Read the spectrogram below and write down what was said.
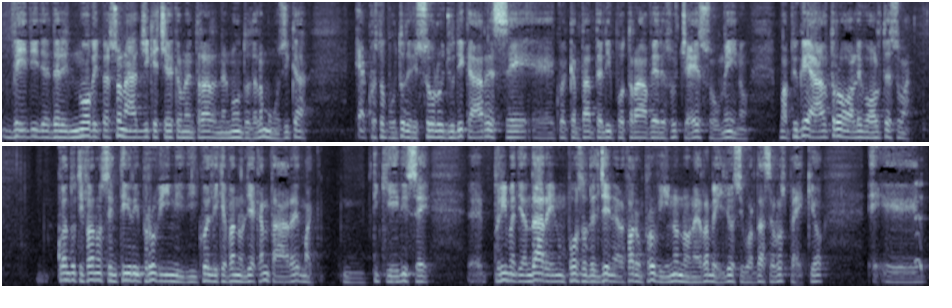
vedi dei, dei nuovi personaggi che cercano di entrare nel mondo della musica e a questo punto devi solo giudicare se eh, quel cantante lì potrà avere successo o meno, ma più che altro alle volte insomma quando ti fanno sentire i provini di quelli che vanno lì a cantare, ma mm, ti chiedi se eh, prima di andare in un posto del genere a fare un provino non era meglio si guardasse allo specchio e,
